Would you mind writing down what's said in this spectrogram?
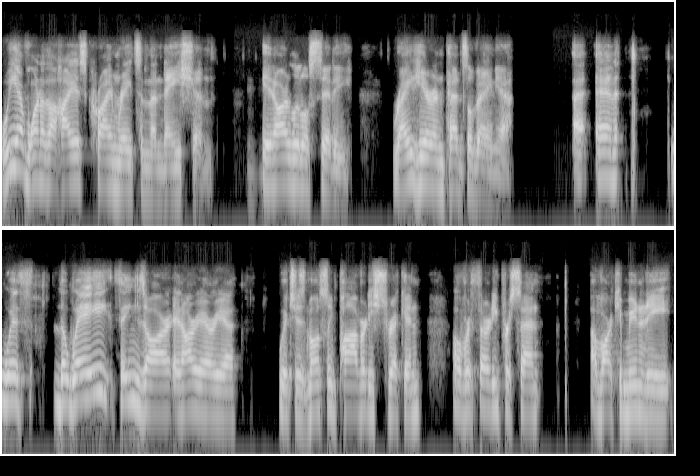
we have one of the highest crime rates in the nation mm-hmm. in our little city right here in Pennsylvania. Uh, and with the way things are in our area, which is mostly poverty stricken, over 30% of our community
